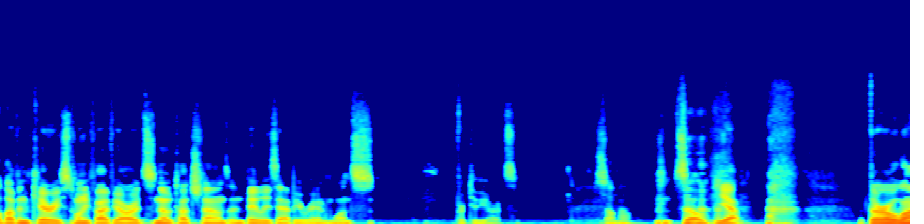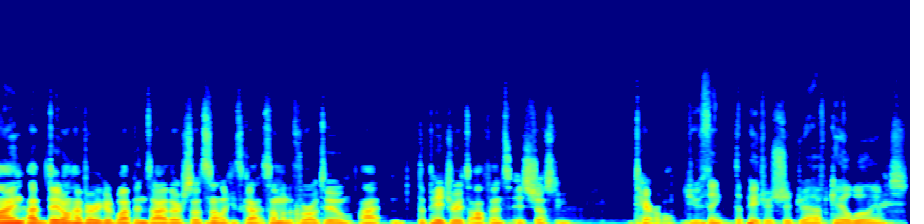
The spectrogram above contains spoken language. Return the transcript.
11 carries, 25 yards, no touchdowns. And Bailey Zappe ran once for two yards. Somehow. So, yeah. Their O line, uh, they don't have very good weapons either, so it's not like he's got someone to throw to. I, the Patriots' offense is just terrible. Do you think the Patriots should draft Caleb Williams?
